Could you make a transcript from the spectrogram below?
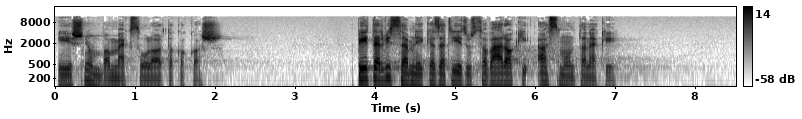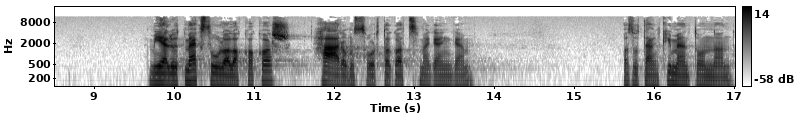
és nyomban megszólalt a kakas. Péter visszaemlékezett Jézus szavára, aki azt mondta neki. Mielőtt megszólal a kakas, háromszor tagadsz meg engem. Azután kiment onnan,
